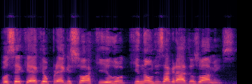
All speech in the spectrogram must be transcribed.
Você quer que eu pregue só aquilo que não desagrade os homens.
